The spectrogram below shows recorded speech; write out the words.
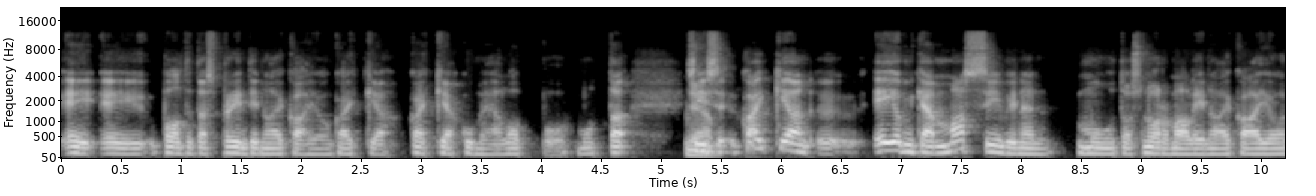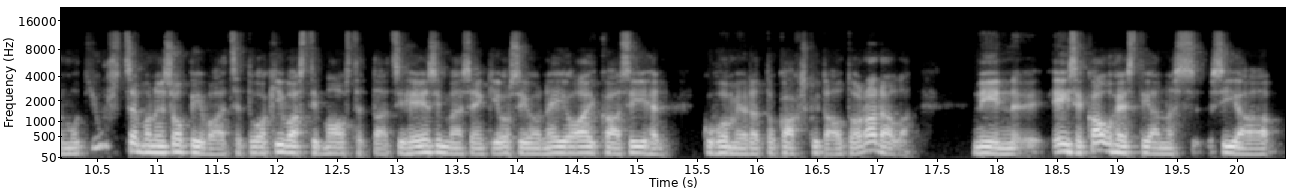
ei, ei polteta sprintin aikaa, johon kaikkia, kaikkia kumea loppuu. Mutta siis kaikkiaan ei ole mikään massiivinen muutos normaaliin aikaan jo, mutta just semmoinen sopiva, että se tuo kivasti maustetta, että siihen ensimmäiseenkin osioon ei ole aikaa siihen, kun huomioidaan, että on 20 autoa radalla, niin ei se kauheasti anna sijaa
